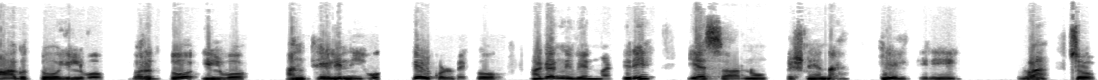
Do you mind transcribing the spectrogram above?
ಆಗುತ್ತೋ ಇಲ್ವೋ, ಬರುತ್ತೋ ಇಲ್ವೋ? ಅಂತ ಹೇಳಿ ನೀವು ಕೇಳ್ಕೊಳ್ಬೇಕು. ಹಾಗಾಗಿ ನೀವೇನ್ ಮಾಡ್ತೀರಿ? ಎಸ್ ಆರ್ ನೋ ಪ್ರಶ್ನೆಯನ್ನ ಕೇಳ್ತೀರಿ. ಅಲ್ವಾ? ಸೊ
